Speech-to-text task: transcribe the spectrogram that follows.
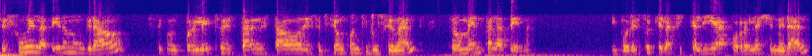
Se sube la pena en un grado se- por el hecho de estar en estado de excepción constitucional, se aumenta la pena. Y por eso es que la Fiscalía, por regla general,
